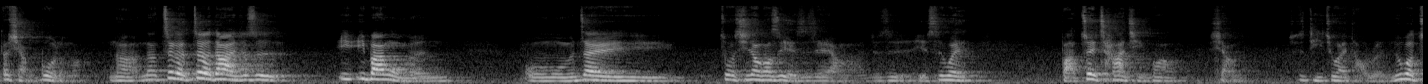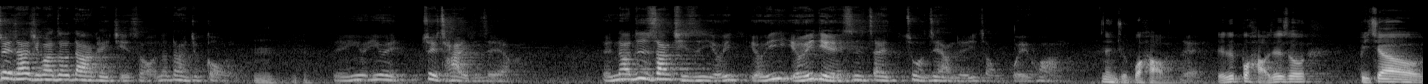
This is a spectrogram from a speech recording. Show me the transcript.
都想过了嘛，那那这个这个当然就是一一般我们我我们在做西藏公司也是这样啊，就是也是会把最差的情况想就是提出来讨论，如果最差的情况都大家可以接受，那当然就够了。嗯，对，因为因为最差也是这样啊。对，那日商其实有一有一有一点是在做这样的一种规划了。那你觉得不好？对，也是不好，就是说比较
